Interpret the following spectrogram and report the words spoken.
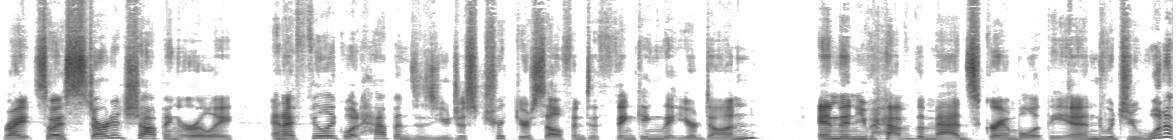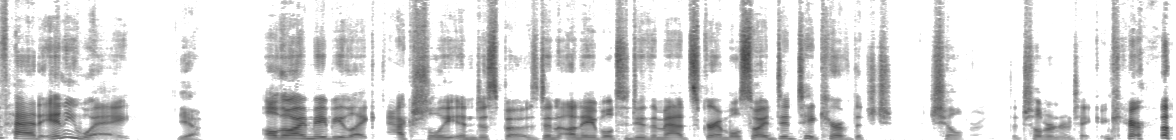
right? So I started shopping early, and I feel like what happens is you just trick yourself into thinking that you're done, and then you have the mad scramble at the end, which you would have had anyway. Yeah. Although I may be like actually indisposed and unable to do the mad scramble, so I did take care of the, ch- children. The children are taken care of.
